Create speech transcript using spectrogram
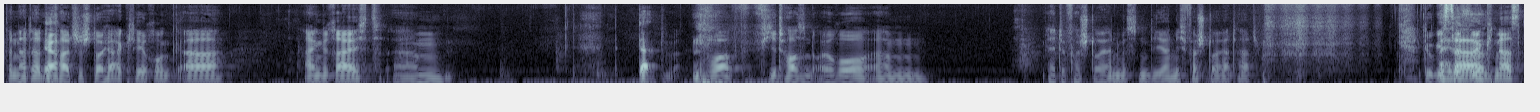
dann hat er ja. falsche Steuererklärung äh, eingereicht, ähm, da, wo er 4000 Euro ähm, hätte versteuern müssen, die er nicht versteuert hat. Du gehst Alter. dafür in den Knast.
